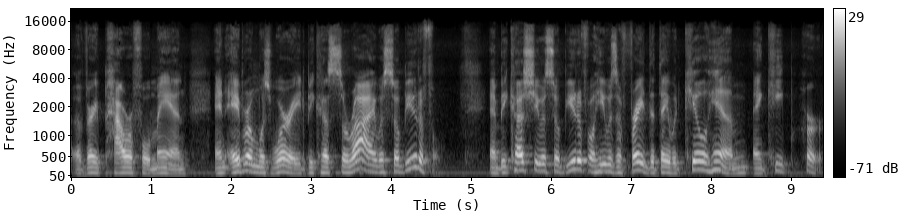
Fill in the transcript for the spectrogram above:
a very powerful man, and Abram was worried because Sarai was so beautiful. And because she was so beautiful, he was afraid that they would kill him and keep her.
